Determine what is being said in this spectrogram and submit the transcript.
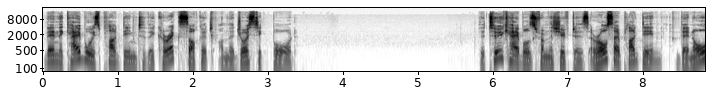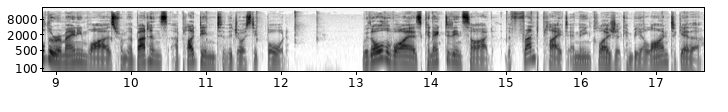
Then the cable is plugged into the correct socket on the joystick board. The two cables from the shifters are also plugged in, then all the remaining wires from the buttons are plugged into the joystick board. With all the wires connected inside, the front plate and the enclosure can be aligned together.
